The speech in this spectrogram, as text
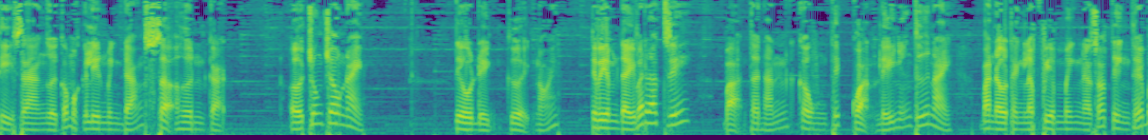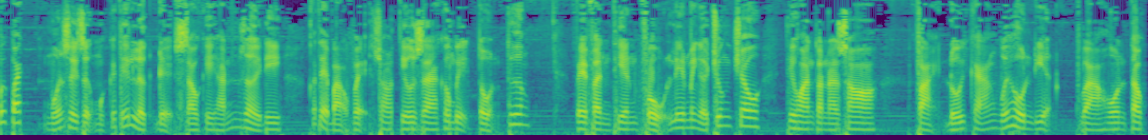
thì ra người có một cái liên minh đáng sợ hơn cả ở Trung Châu này. Tiêu Đỉnh cười nói, tiêu viêm đầy bất đắc dĩ, bản thân hắn không thích quản lý những thứ này. Ban đầu thành lập viêm minh là do tình thế bức bách, muốn xây dựng một cái thế lực để sau khi hắn rời đi, có thể bảo vệ cho tiêu gia không bị tổn thương. Về phần thiên phủ liên minh ở Trung Châu thì hoàn toàn là do phải đối kháng với hồn điện và hồn tộc.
